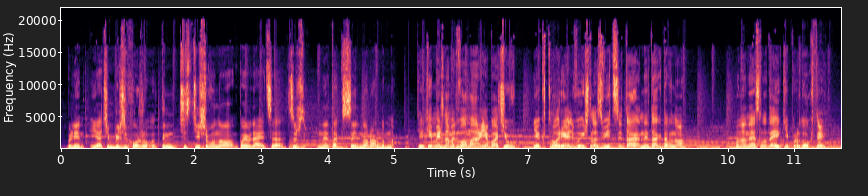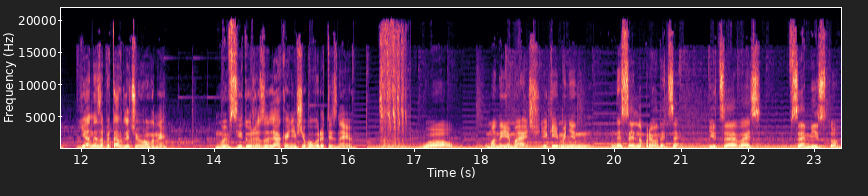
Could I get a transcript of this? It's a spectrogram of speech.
Блін, я чим більше ходжу, тим частіше воно появляється. Це ж не так сильно рандомно. Тільки між нами двома я бачив, як Торіаль вийшла звідси та не так давно. Вона несла деякі продукти. Я не запитав, для чого вони. Ми всі дуже залякані, щоб говорити з нею. Вау! У мене є меч, який мені не сильно пригодиться. І це весь все місто.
